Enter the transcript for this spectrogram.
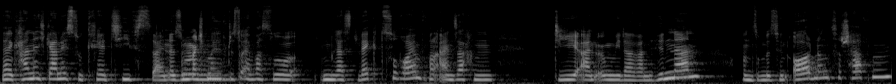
dann kann ich gar nicht so kreativ sein. Also mhm. manchmal hilft es einfach so, den Rest wegzuräumen von allen Sachen, die einen irgendwie daran hindern und so ein bisschen Ordnung zu schaffen.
